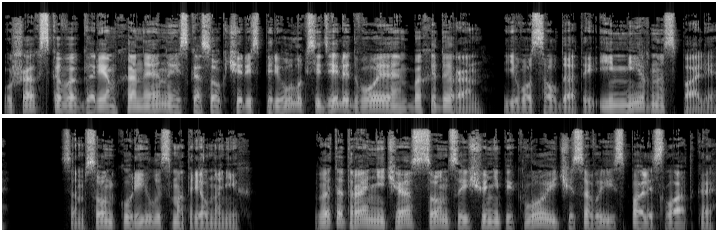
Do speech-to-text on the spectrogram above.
У шахского горям Ханена наискосок через переулок сидели двое бахадыран, его солдаты, и мирно спали. Самсон курил и смотрел на них. В этот ранний час солнце еще не пекло, и часовые спали сладко.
